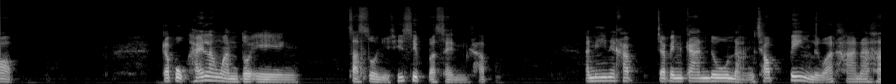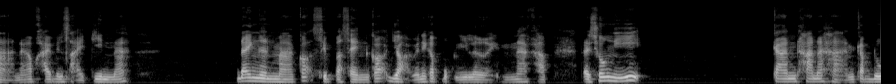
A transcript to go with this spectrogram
อบ กระปุกให้รางวัลตัวเอง สัดส่วนอยู่ที่ 10%ครับ อันนี้นะครับจะเป็นการดูหนังช้อปปิ้งหรือว่าทานอาหารนะครับ ใครเป็นสายกินนะ ได้เงินมาก็ 10%ก็หยอดไว้ในกระปุกนี้เลยนะครับ แต่ช่วงนี้ การทานอาหารกับดู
